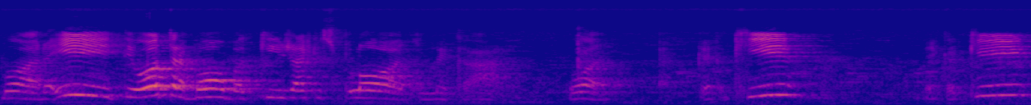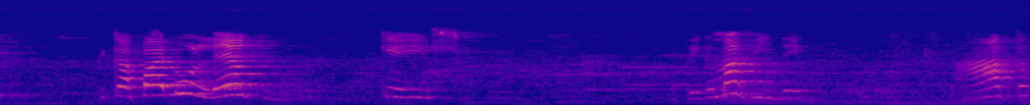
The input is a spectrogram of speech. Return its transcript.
Bora. Ih, tem outra bomba aqui já que explode, né, cara? Bora. Pega aqui. Pega aqui. Pica-pau é violento, mano. Que isso? Pega uma vida, hein? Mata.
